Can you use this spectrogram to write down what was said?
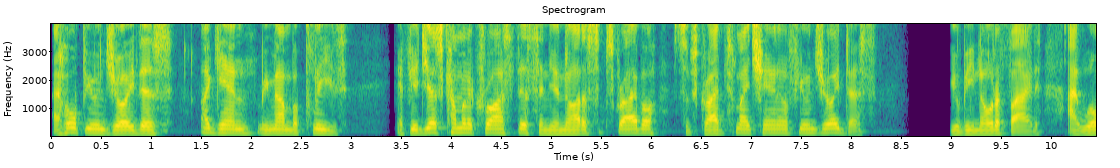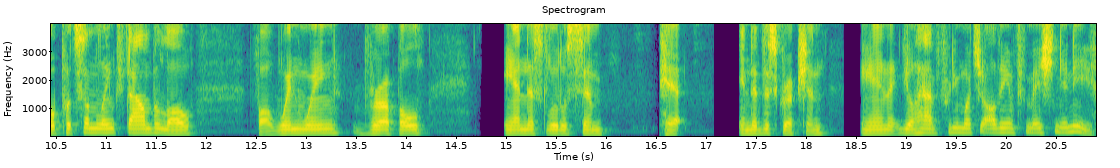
I hope you enjoyed this. Again, remember, please, if you're just coming across this and you're not a subscriber, subscribe to my channel if you enjoyed this. You'll be notified. I will put some links down below for WinWing, Virpil, and this little sim pit in the description, and you'll have pretty much all the information you need.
